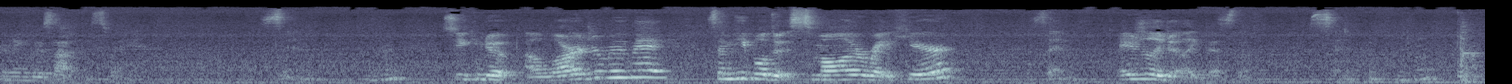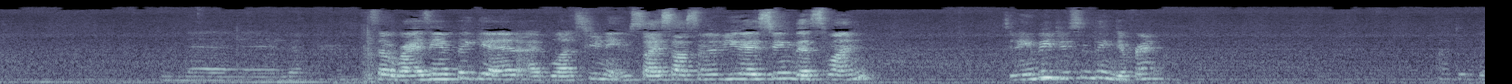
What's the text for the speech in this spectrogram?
and then goes out this way. Sin. Mhm. So you can do a larger movement. Some people do it smaller right here. Sin. I usually do it like this though. Sin. Mhm. And then, so rising up again, I bless your name. So I saw some of you guys doing this one. Did anybody do something different? I did the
